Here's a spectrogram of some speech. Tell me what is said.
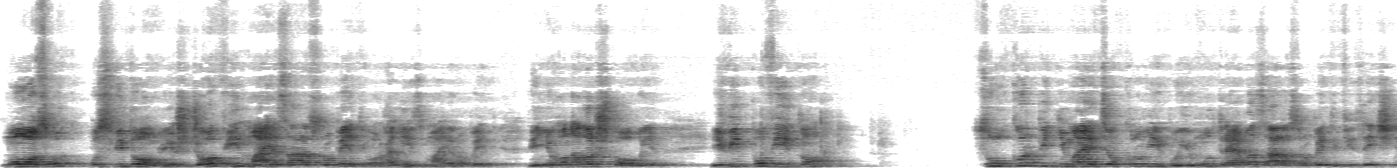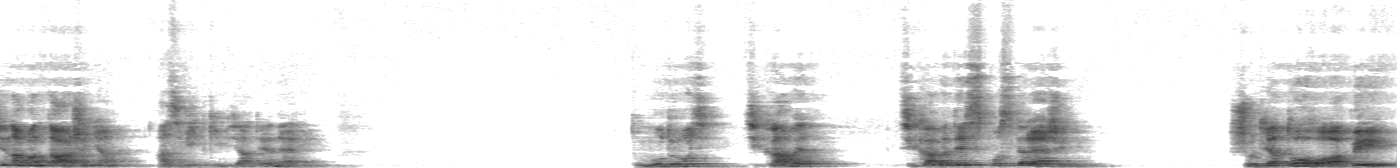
Мозок усвідомлює, що він має зараз робити, організм має робити. Він його налаштовує, і відповідно цукор піднімається в крові, бо йому треба зараз робити фізичні навантаження, а звідки взяти енергію. Тому, друзі, цікаве, цікаве десь спостереження, що для того, аби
